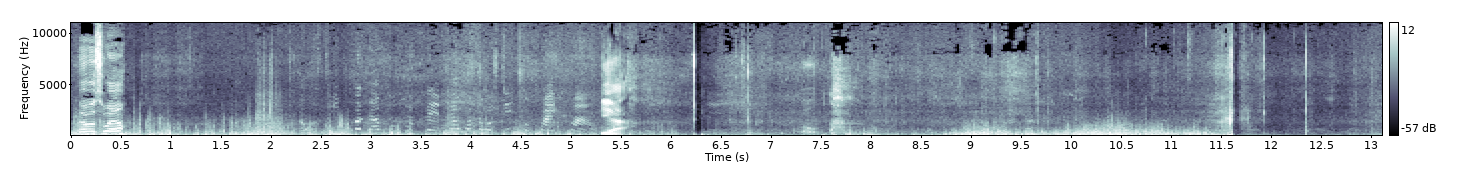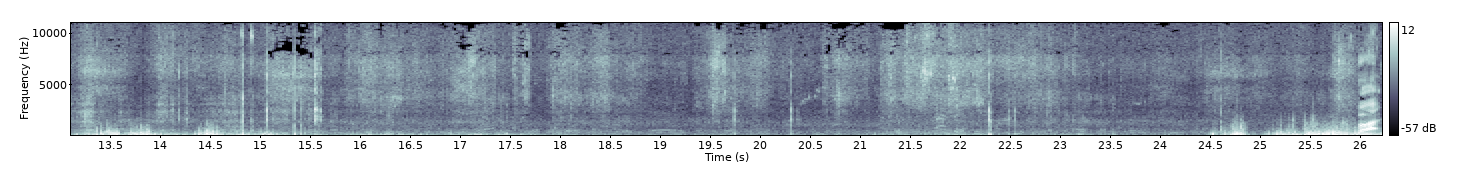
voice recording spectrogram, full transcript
Them as well? I was doing, but that both of them, that one I was doing for five pounds. Yeah. Right,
